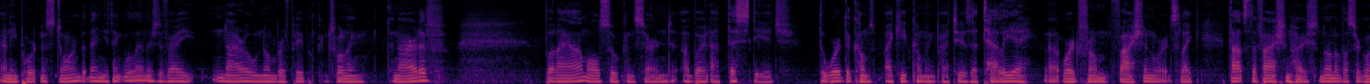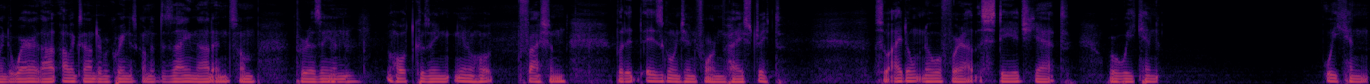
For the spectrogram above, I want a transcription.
any port in a storm. But then you think, well, then there's a very narrow number of people controlling the narrative. But I am also concerned about at this stage the word that comes I keep coming back to is atelier, that word from fashion, where it's like that's the fashion house. None of us are going to wear that. Alexander McQueen is going to design that in some Parisian mm-hmm. haute cuisine, you know, haute fashion, but it is going to inform the high street. So I don't know if we're at the stage yet where we can we can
